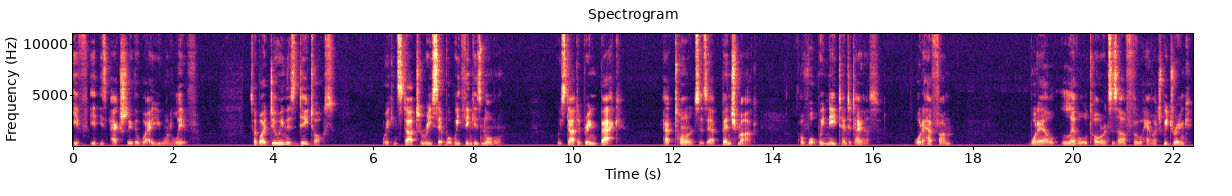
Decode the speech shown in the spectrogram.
if it is actually the way you want to live. So, by doing this detox, we can start to reset what we think is normal. We start to bring back our tolerances, our benchmark of what we need to entertain us or to have fun, what our level tolerances are for how much we drink,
